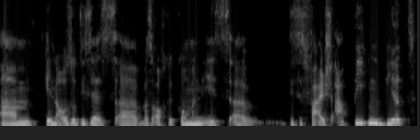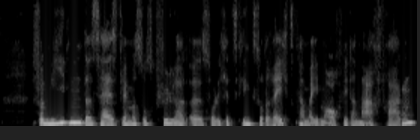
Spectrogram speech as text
Ähm, genauso dieses, äh, was auch gekommen ist, äh, dieses falsch abbiegen wird vermieden. Das heißt, wenn man so das Gefühl hat, äh, soll ich jetzt links oder rechts, kann man eben auch wieder nachfragen.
